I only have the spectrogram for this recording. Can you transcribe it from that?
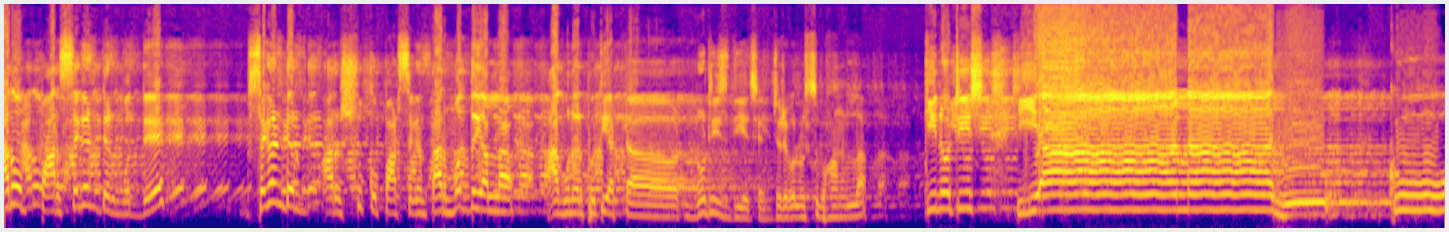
আরও পার সেকেন্ডের মধ্যে, সেকেন্ডের আর সূক্ষ্ম পার সেকেন্ড, তার মধ্যেই আল্লাহ আগুনের প্রতি একটা নোটিশ দিয়েছেন। যেটা বলুন, সুবহানাল্লাহ। কি নোটিশ ইয়ানারু কুনি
